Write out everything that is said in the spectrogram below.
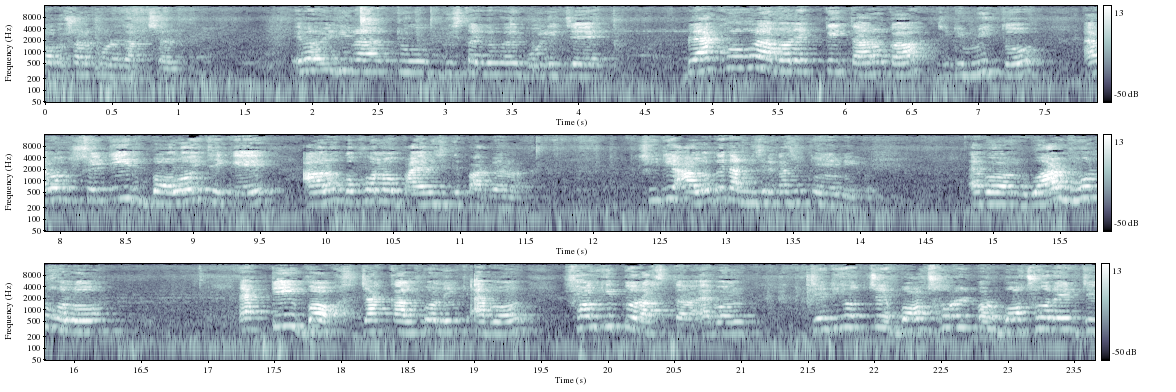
গবেষণা করে যাচ্ছেন। এভাবে যদি একটু বিস্তারিতভাবে বলি যে ব্ল্যাক হোল হলো এমন একটি তারকা যেটি মৃত এবং সেটির বলয় থেকে আলো কখনো বাইরে যেতে পারবে না। সেটি আলোকে তার নিজের কাছে টেনে নেবে। এবং ওয়ার্ম হোল হলো একটি বক্স যা কাল্পনিক এবং সংক্ষিপ্ত রাস্তা এবং যেটি হচ্ছে বছরের পর বছরের যে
